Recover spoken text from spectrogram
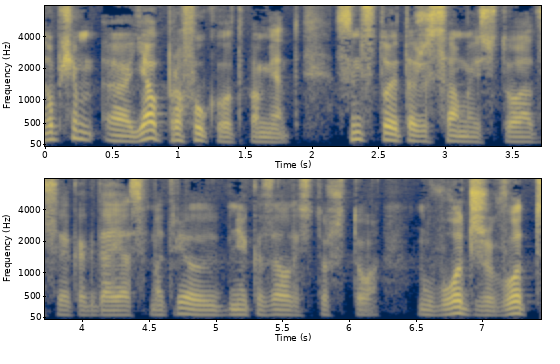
Ну, в общем, э, я профукал этот момент. С инстой та же самая ситуация, когда я смотрел, мне казалось то, что ну вот же, вот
